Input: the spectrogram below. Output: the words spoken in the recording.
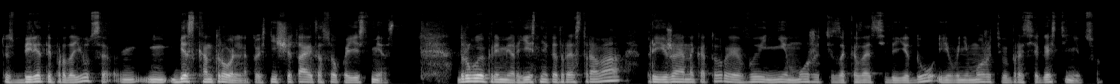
То есть билеты продаются бесконтрольно, то есть не считается, сколько есть мест. Другой пример. Есть некоторые острова, приезжая на которые вы не можете заказать себе еду еду, и вы не можете выбрать себе гостиницу.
